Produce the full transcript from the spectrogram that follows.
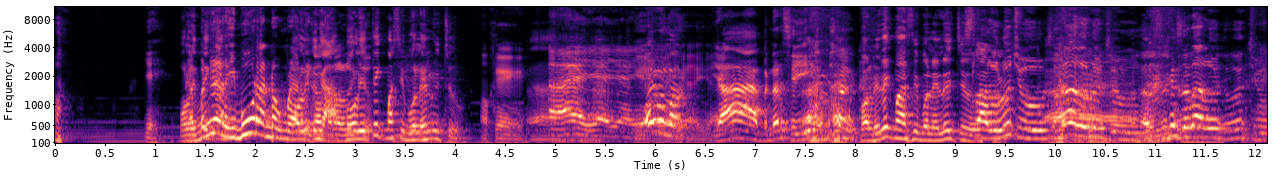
Ya, Politik bener kan- hiburan dong berarti Poli- kalau enggak, lucu. politik masih boleh lucu. Oke. Ah, iya iya iya. Oh memang. iya, iya. Ya bener sih. politik masih boleh lucu. Selalu lucu, selalu lucu, selalu lucu.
